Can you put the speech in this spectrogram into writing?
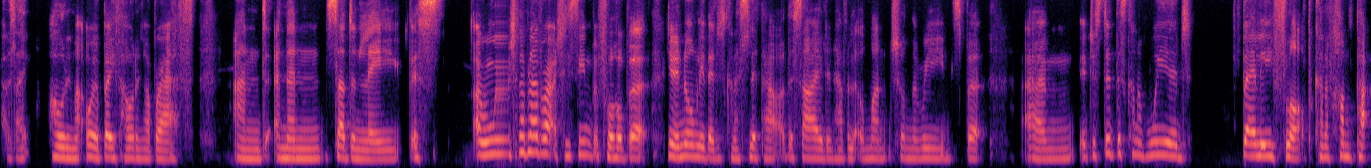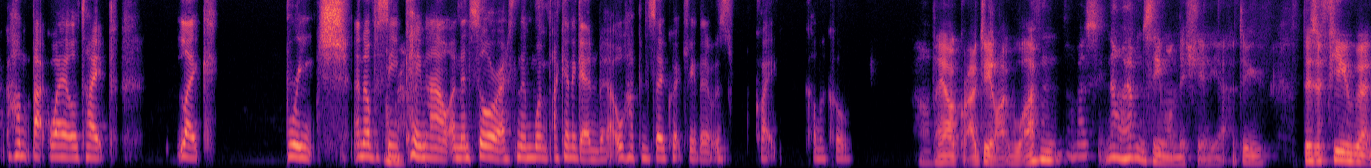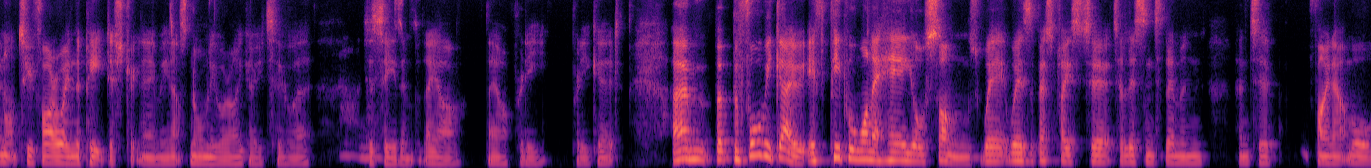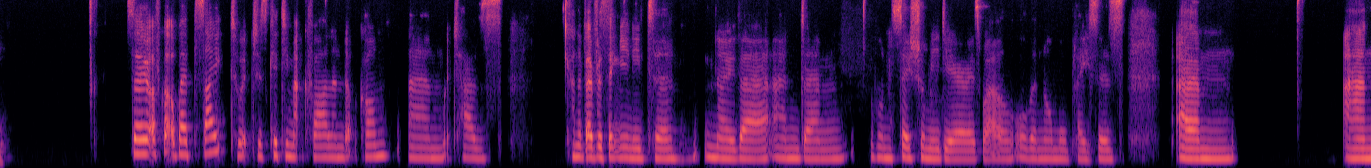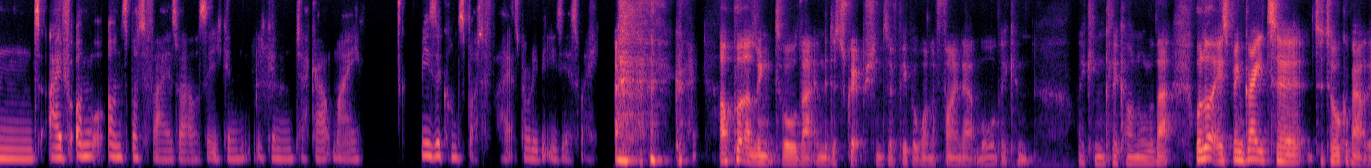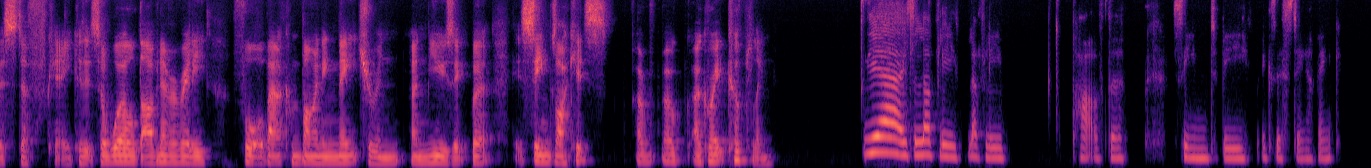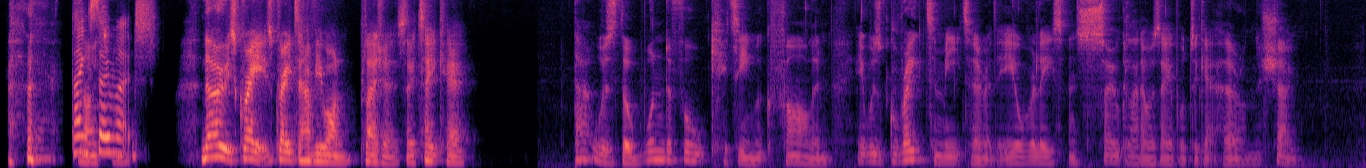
I was like holding my, we were both holding our breath, and and then suddenly this I mean, which I've never actually seen before, but you know, normally they just kind of slip out at the side and have a little munch on the reeds. But um, it just did this kind of weird belly flop, kind of humpback humpback whale type, like breach, and obviously came out and then saw us and then went back in again. But it all happened so quickly that it was quite comical. Oh, they are great. I do like. Well, I haven't. No, I haven't seen one this year yet. I do. There's a few uh, not too far away in the Peak District near me. That's normally where I go to uh, oh, nice. to see them. But they are they are pretty pretty good. Um, but before we go, if people want to hear your songs, where, where's the best place to, to listen to them and, and to find out more? So I've got a website, which is kittymacfarlane.com, um, which has kind of everything you need to know there and um, on social media as well, all the normal places. Um, and I've on on Spotify as well, so you can you can check out my music on Spotify. It's probably the easiest way. Great. I'll put a link to all that in the description, so if people want to find out more, they can they can click on all of that. Well, look, it's been great to to talk about this stuff, Kitty, because it's a world that I've never really thought about combining nature and, and music, but it seems like it's a, a, a great coupling. Yeah, it's a lovely, lovely part of the scene to be existing. I think. Yeah. Thanks nice so much. No, it's great. It's great to have you on. Pleasure. So take care. That was the wonderful Kitty Macfarlane. It was great to meet her at the Eel release and so glad I was able to get her on the show.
